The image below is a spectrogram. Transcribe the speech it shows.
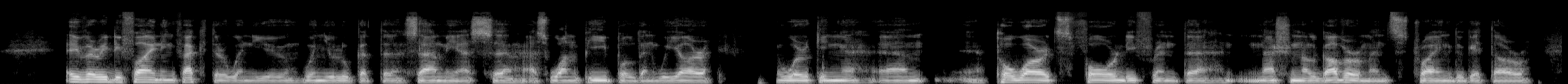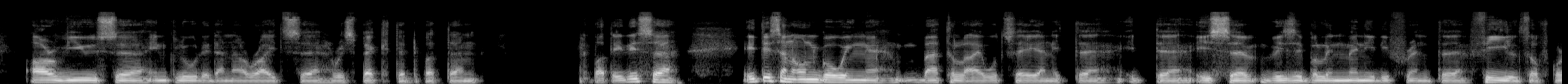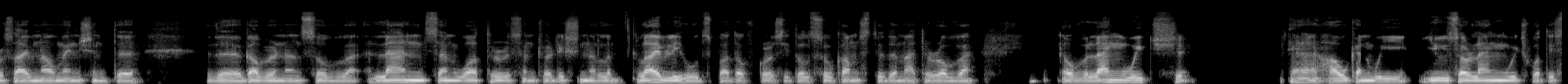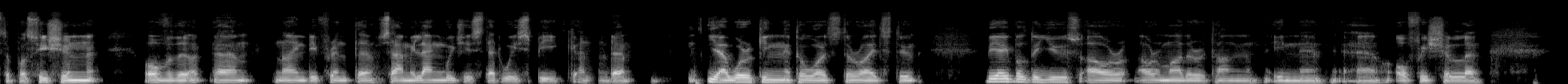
a very defining factor when you when you look at the Sami as uh, as one people. Then we are working um, towards four different uh, national governments, trying to get our our views uh, included and our rights uh, respected. But um, but it is uh, it is an ongoing uh, battle, I would say, and it uh, it uh, is uh, visible in many different uh, fields. Of course, I've now mentioned the governance of uh, lands and waters and traditional livelihoods, but of course, it also comes to the matter of of language. how can we use our language? What is the position of the um, nine different uh, Sami languages that we speak, and uh, yeah, working towards the rights to be able to use our our mother tongue in uh, official uh,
